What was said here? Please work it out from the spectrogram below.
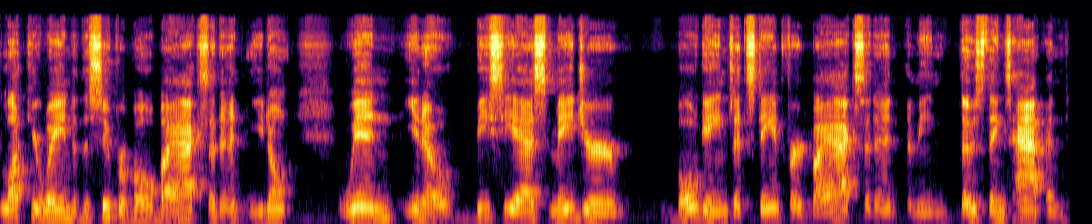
luck your way into the Super Bowl by accident. You don't win you know BCS major bowl games at Stanford by accident. I mean, those things happened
